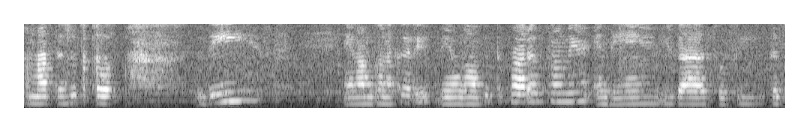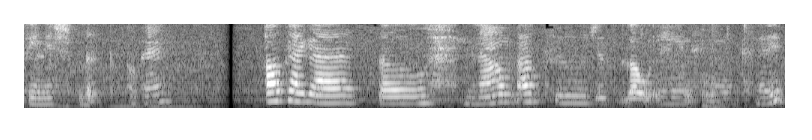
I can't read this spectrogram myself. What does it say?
I'm about to hook up these and I'm gonna cut it then we're gonna put the products on there and then you guys will see the finished look okay? Okay guys so now I'm about to just go in and cut it.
